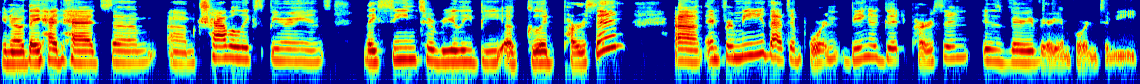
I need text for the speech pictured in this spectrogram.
You know they had had some um, travel experience. They seemed to really be a good person. Um, and for me that's important. Being a good person is very very important to me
